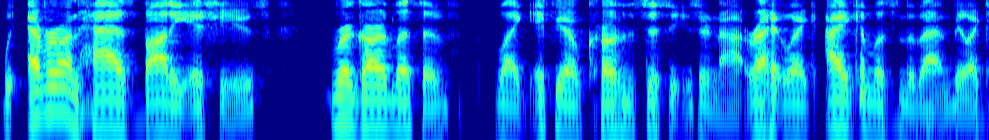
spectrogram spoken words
we, everyone has body issues, regardless of like if you have Crohn's disease or not, right? Like I can listen to that and be like,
